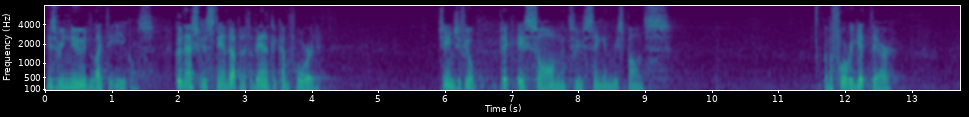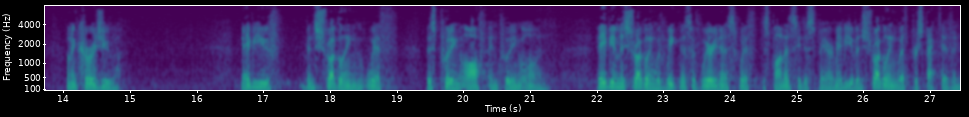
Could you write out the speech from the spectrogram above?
is renewed like the eagles. Good, and ask you to stand up, and if the band could come forward. James, if you'll pick a song to sing in response. But before we get there, I want to encourage you. Maybe you've been struggling with this putting off and putting on. Maybe you've been struggling with weakness, with weariness, with despondency, despair. Maybe you've been struggling with perspective and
